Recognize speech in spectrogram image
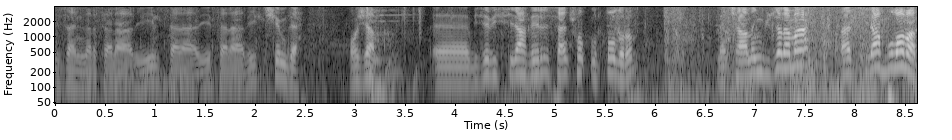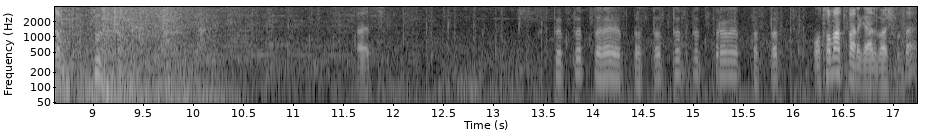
Dizaynları fena değil. Fena değil. Fena değil. Şimdi hocam eee, bize bir silah verirsen çok mutlu olurum. Mekanın güzel ama ben silah bulamadım. Otomat var galiba şurada.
